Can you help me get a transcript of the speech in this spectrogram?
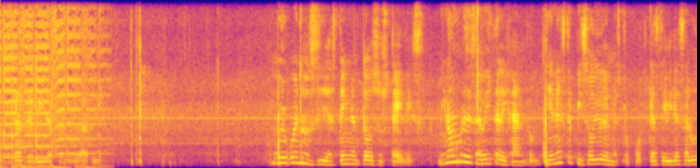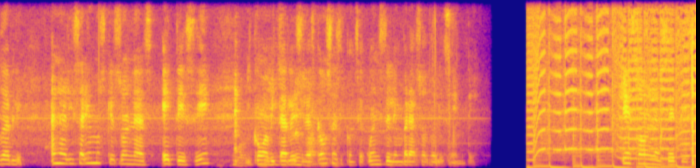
de vida saludable. Muy buenos días, tengan todos ustedes. Mi nombre es David Alejandro y en este episodio de nuestro podcast de vida saludable analizaremos qué son las ETC y cómo evitarles y las causas y consecuencias del embarazo adolescente. ¿Qué son las ETC?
